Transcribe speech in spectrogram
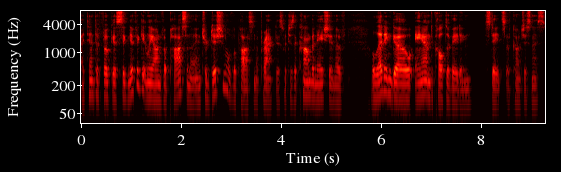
I tend to focus significantly on vipassana and traditional vipassana practice, which is a combination of letting go and cultivating states of consciousness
